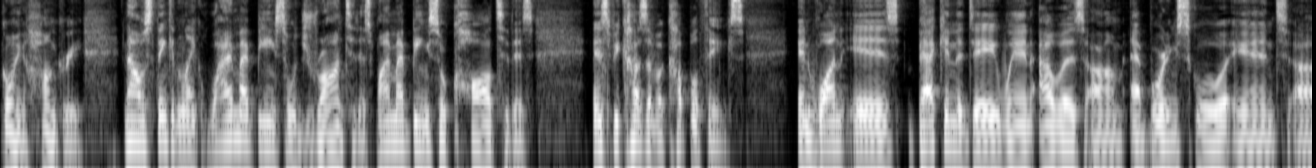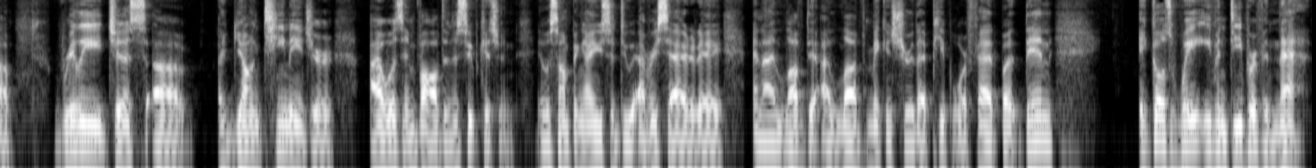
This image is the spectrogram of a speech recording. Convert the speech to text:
going hungry. And I was thinking, like, why am I being so drawn to this? Why am I being so called to this? And it's because of a couple things. And one is back in the day when I was um, at boarding school and uh, really just uh, a young teenager, I was involved in the soup kitchen. It was something I used to do every Saturday, and I loved it. I loved making sure that people were fed. But then it goes way even deeper than that,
